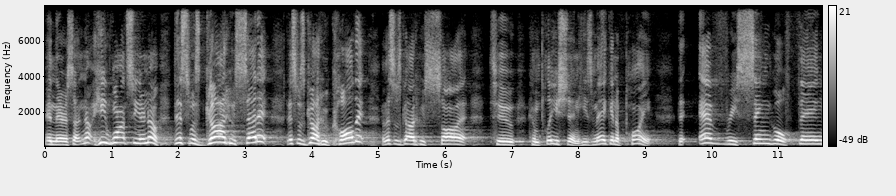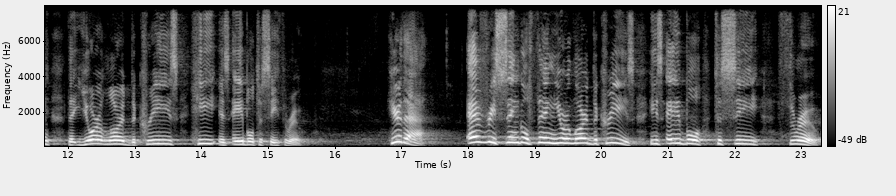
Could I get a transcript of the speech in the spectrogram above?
in there. So, no, he wants you to know this was God who said it, this was God who called it, and this was God who saw it to completion. He's making a point that every single thing that your Lord decrees, he is able to see through. Hear that. Every single thing your Lord decrees, He's able to see through.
